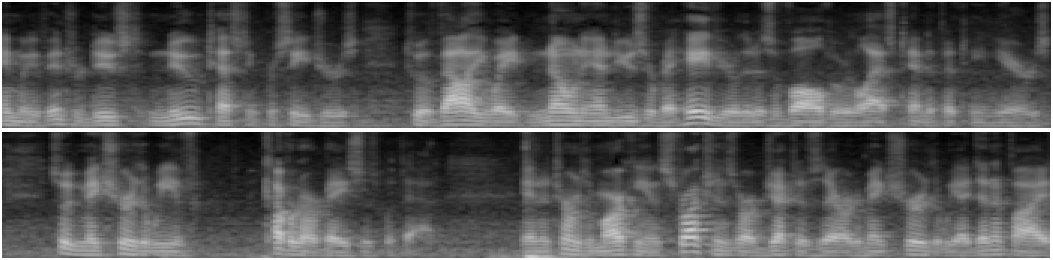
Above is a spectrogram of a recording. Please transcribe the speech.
and we've introduced new testing procedures to evaluate known end user behavior that has evolved over the last 10 to 15 years, so we can make sure that we've covered our bases with that. And in terms of marking instructions, our objectives there are to make sure that we identify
